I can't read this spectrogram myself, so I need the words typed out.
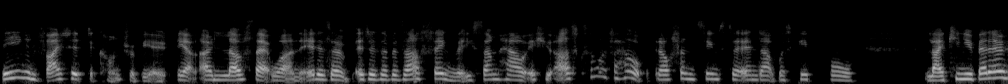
Being invited to contribute, yeah, I love that one. It is a it is a bizarre thing that you somehow, if you ask someone for help, it often seems to end up with people liking you better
